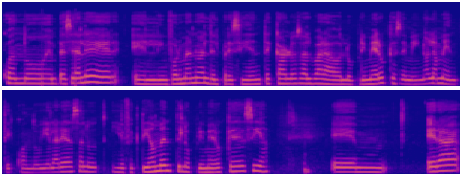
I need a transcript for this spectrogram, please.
Cuando empecé a leer el informe anual del presidente Carlos Alvarado, lo primero que se me vino a la mente cuando vi el área de salud, y efectivamente lo primero que decía, em, era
